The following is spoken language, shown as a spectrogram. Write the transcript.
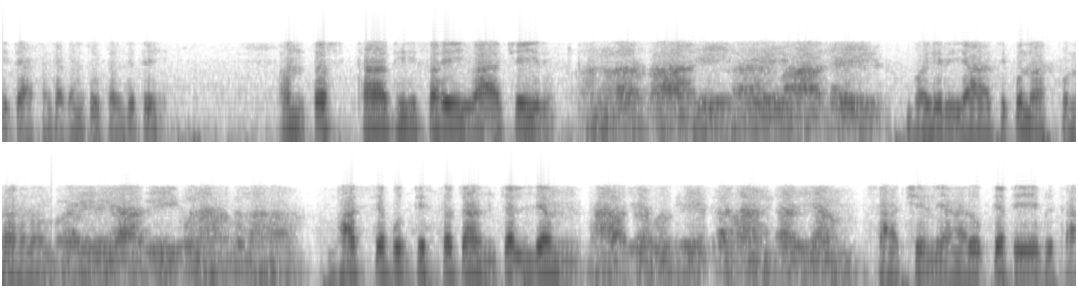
इतने आशंका करने से उत्तर देते हैं। अंतस्थाधि सहैवाक्षर। बहिर्याति पुनः पुनः। भाष्य बुद्धिस्थ चांचल्यम साक्षिण्यारोप्यते वृथा।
